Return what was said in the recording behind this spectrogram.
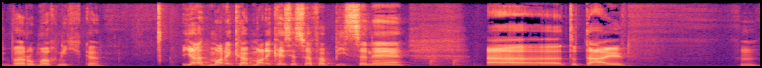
warum auch nicht, gell? Ja, Monika. Monika ist ja so eine verbissene, äh, total hm,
